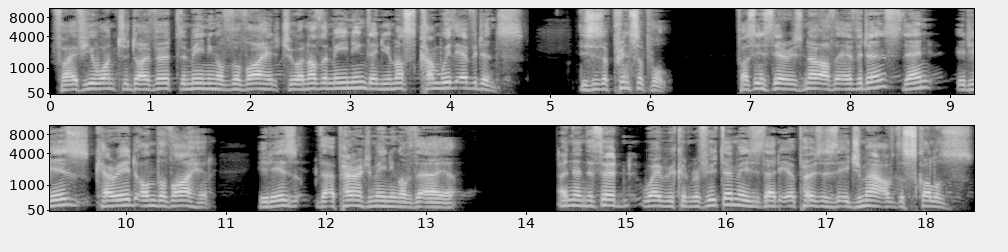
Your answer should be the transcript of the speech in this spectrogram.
For if you want to divert the meaning of the zahir to another meaning, then you must come with evidence. This is a principle. For since there is no other evidence, then it is carried on the zahir. It is the apparent meaning of the ayah. And then the third way we can refute them is that it opposes the ijma' of the scholars.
